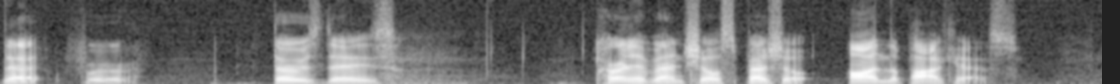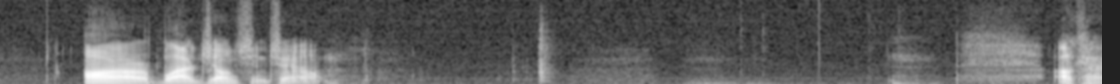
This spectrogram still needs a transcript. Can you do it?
that for Thursday's current event show special on the podcast on our Black Junction channel. Okay.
